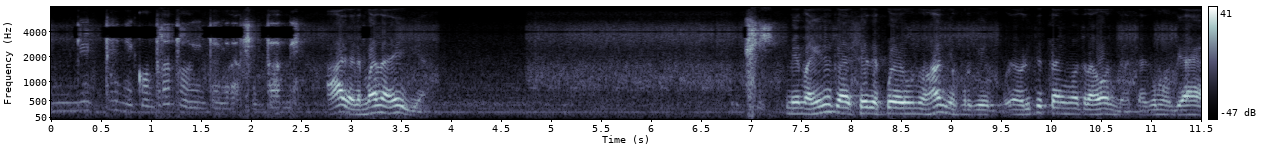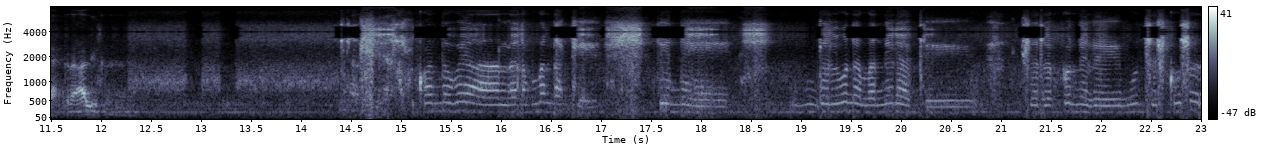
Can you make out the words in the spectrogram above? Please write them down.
Y tiene contrato de integración también. Ah, la hermana de ella. Sí, Me imagino que va a ser después de unos años, porque ahorita está en otra onda, está como en viajes astrales. es. Cuando vea a la hermana que tiene de alguna manera que se repone de muchas cosas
